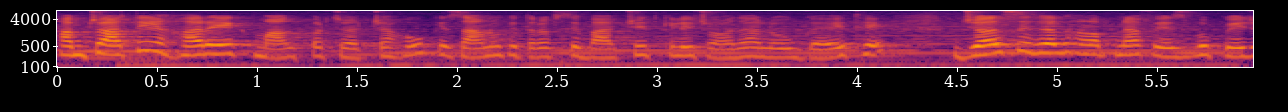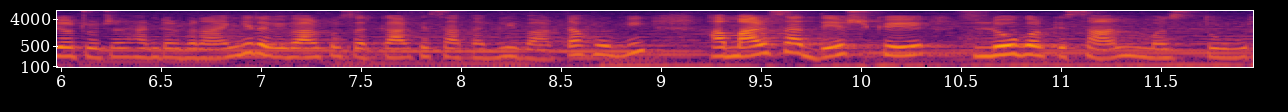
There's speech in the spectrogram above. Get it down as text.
हम चाहते हैं हर एक मांग पर चर्चा हो। किसानों की तरफ़ से बातचीत के लिए चौदह लोग गए थे। जल्द से जल्द हम अपना फेसबुक पेज और ट्विटर हैंडल बनाएँगे। रविवार को सरकार के साथ अगली वार्ता होगी। हमारे साथ देश के लोग और किसान मजदूर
